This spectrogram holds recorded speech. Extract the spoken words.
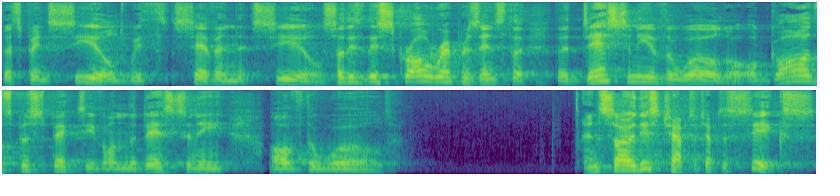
that's been sealed with seven seals. So, this, this scroll represents the, the destiny of the world, or, or God's perspective on the destiny of the world. And so, this chapter, chapter 6,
